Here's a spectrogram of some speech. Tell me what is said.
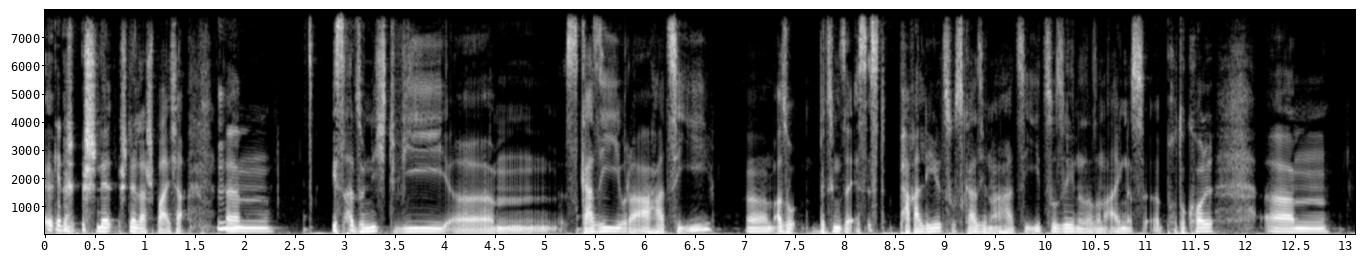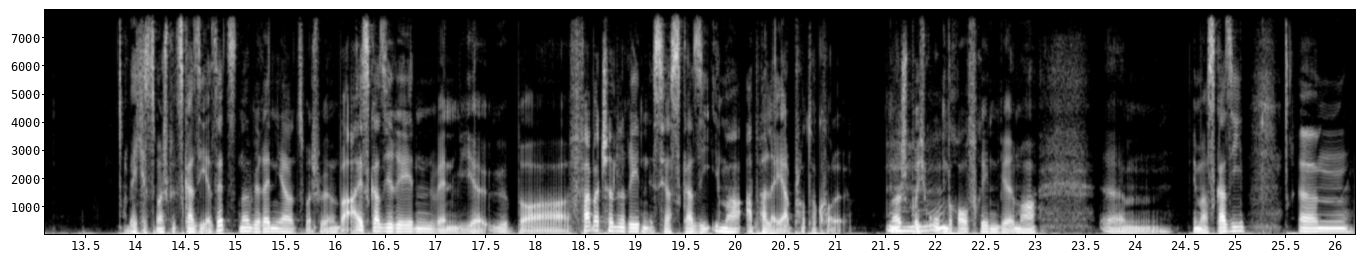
Äh, Genau. sch- Schnell, schneller Speicher. Ähm, ist also nicht wie ähm, SCSI oder AHCI, also beziehungsweise es ist parallel zu SCSI und AHCI zu sehen, ist also ein eigenes äh, Protokoll. Ähm, welches zum Beispiel SCSI ersetzt. Ne? Wir reden ja zum Beispiel, wenn wir über iSCSI reden, wenn wir über Fiber Channel reden, ist ja SCSI immer Upper Layer Protokoll. Ne? Sprich, obendrauf reden wir immer, ähm, immer SCSI. Ähm,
